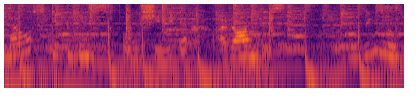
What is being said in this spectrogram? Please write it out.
Now stick this foam sheet around this using.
